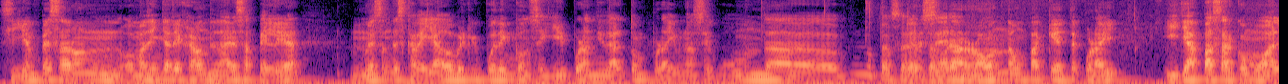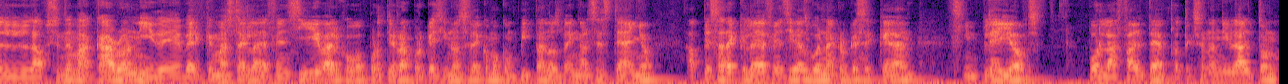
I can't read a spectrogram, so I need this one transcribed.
Si ya empezaron o más bien ya dejaron de dar esa pelea, no es tan descabellado ver que pueden conseguir por Andy Dalton por ahí una segunda, tercera, ronda, un paquete por ahí. Y ya pasar como a la opción de McCarron y de ver qué más trae la defensiva, el juego por tierra, porque si no se ve cómo compitan los Bengals este año. A pesar de que la defensiva es buena, creo que se quedan sin playoffs por la falta de protección a Andy Dalton.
